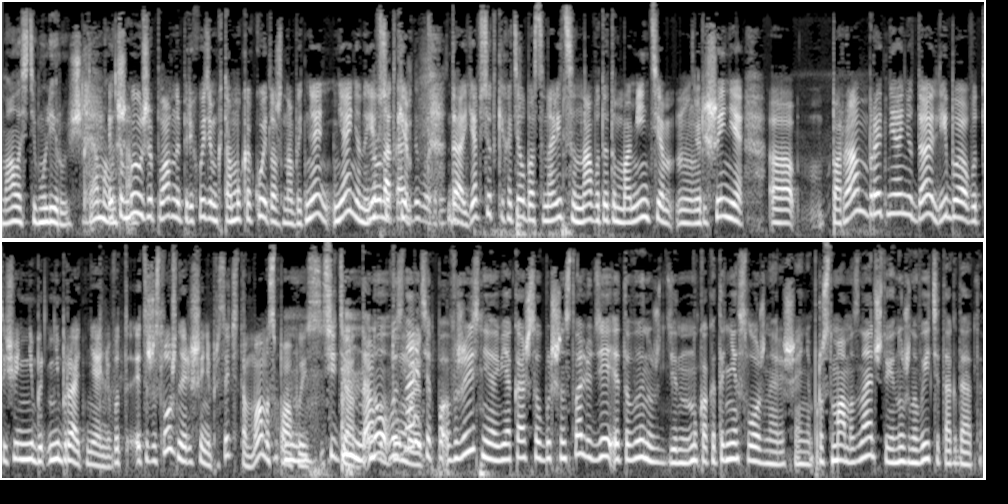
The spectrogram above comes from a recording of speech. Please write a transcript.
мало стимулирующий, да, малыша. Это мы уже плавно переходим к тому, какой должна быть няня, но ну, я все-таки, да, да, я все-таки хотела бы остановиться на вот этом моменте решения а, пора брать няню, да, либо вот еще не, не брать няню. Вот это же сложное решение. Представьте, там мама с папой сидят, да, Ну, вот вы думают... знаете, в жизни, мне кажется, у большинства людей это вынужден, ну, как это несложное решение. Просто мама знает, что ей нужно выйти тогда-то.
